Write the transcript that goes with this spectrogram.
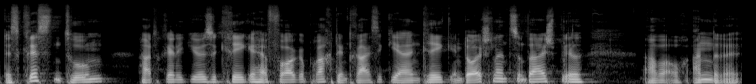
Das Christentum hat religiöse Kriege hervorgebracht, den Dreißigjährigen Krieg in Deutschland zum Beispiel, aber auch andere,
